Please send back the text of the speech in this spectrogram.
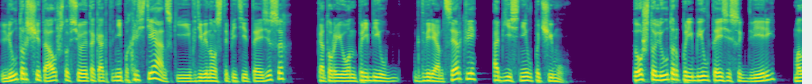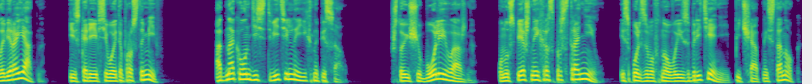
Лютер считал, что все это как-то не по-христиански, и в 95 тезисах, которые он прибил к дверям церкви, объяснил почему. То, что Лютер прибил тезисы к двери, маловероятно, и, скорее всего, это просто миф. Однако он действительно их написал. Что еще более важно, он успешно их распространил, использовав новые изобретения — печатный станок.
